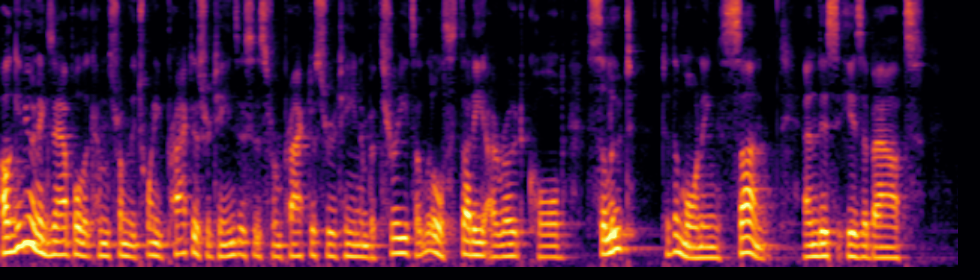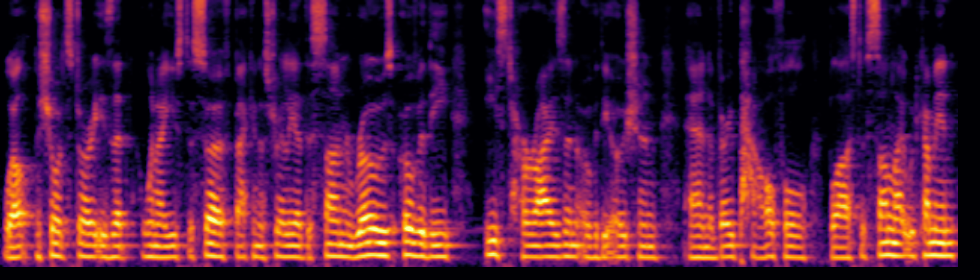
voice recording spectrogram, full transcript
I'll give you an example that comes from the 20 practice routines. This is from practice routine number three. It's a little study I wrote called Salute to the Morning Sun. And this is about, well, the short story is that when I used to surf back in Australia, the sun rose over the east horizon over the ocean, and a very powerful blast of sunlight would come in,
